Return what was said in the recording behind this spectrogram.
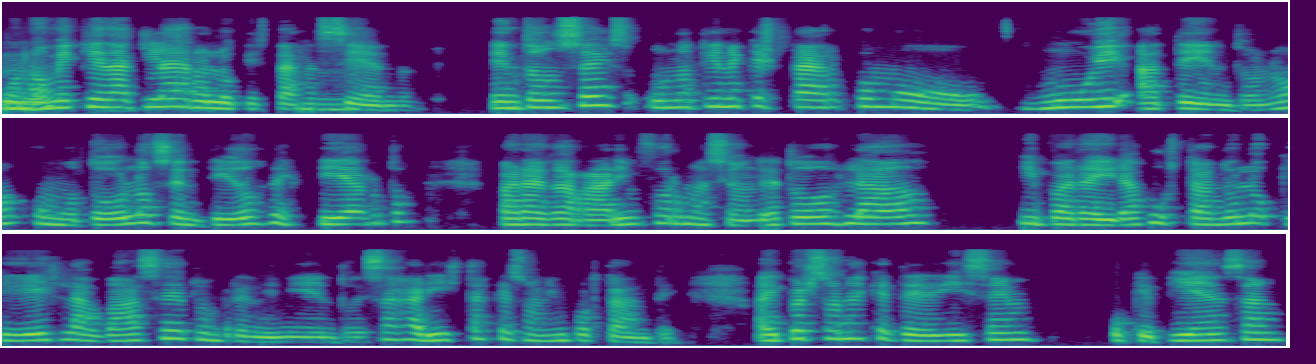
o no ¿no? me queda claro lo que estás Mm. haciendo. Entonces, uno tiene que estar como muy atento, ¿no? Como todos los sentidos despiertos para agarrar información de todos lados y para ir ajustando lo que es la base de tu emprendimiento, esas aristas que son importantes. Hay personas que te dicen o que piensan,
